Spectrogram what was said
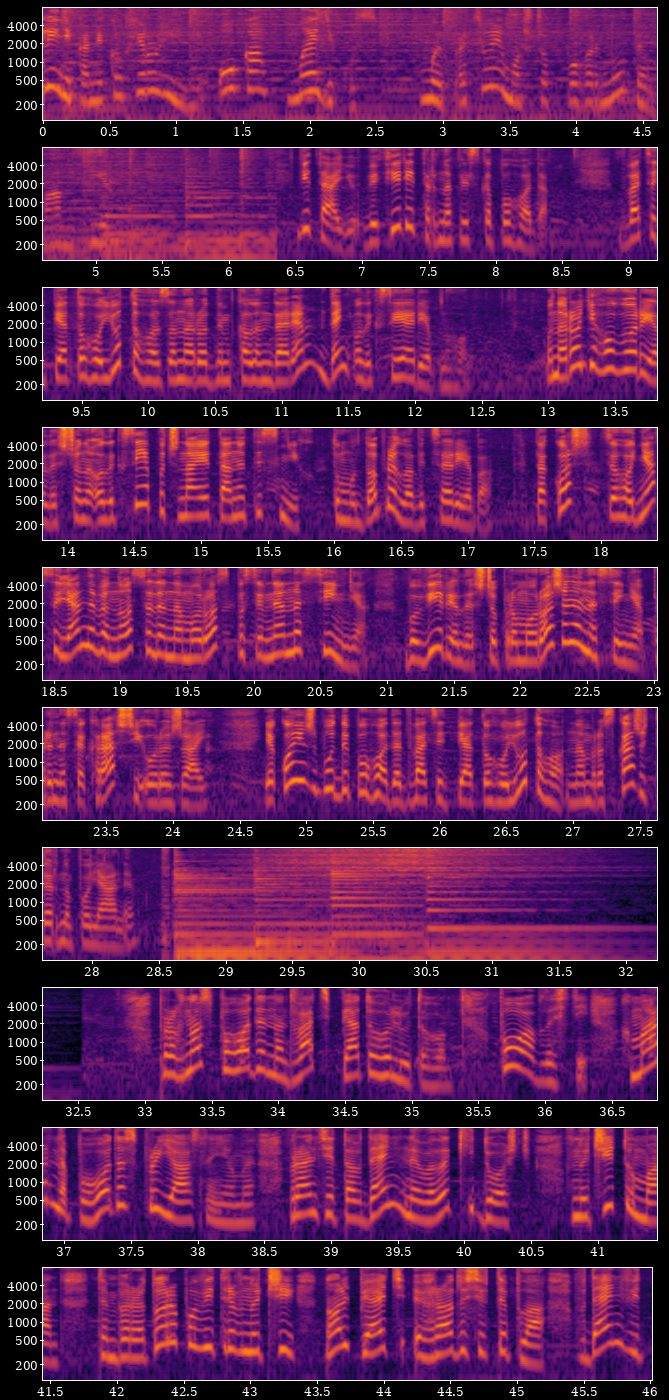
Клініка мікрохірургії ока Медікус. Ми працюємо, щоб повернути вам зір. Вітаю! В ефірі Тернопільська погода. 25 лютого за народним календарем День Олексія Рибного. У народі говорили, що на Олексія починає танути сніг, тому добре ловиться риба. Також цього дня селяни виносили на мороз посівне насіння, бо вірили, що проморожене насіння принесе кращий урожай. Якою ж буде погода 25 лютого, нам розкажуть тернополяни. Прогноз погоди на 25 лютого. По області хмарна погода з проясненнями. Вранці та вдень невеликий дощ. Вночі туман. Температура повітря вночі 0,5 градусів тепла. Вдень від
